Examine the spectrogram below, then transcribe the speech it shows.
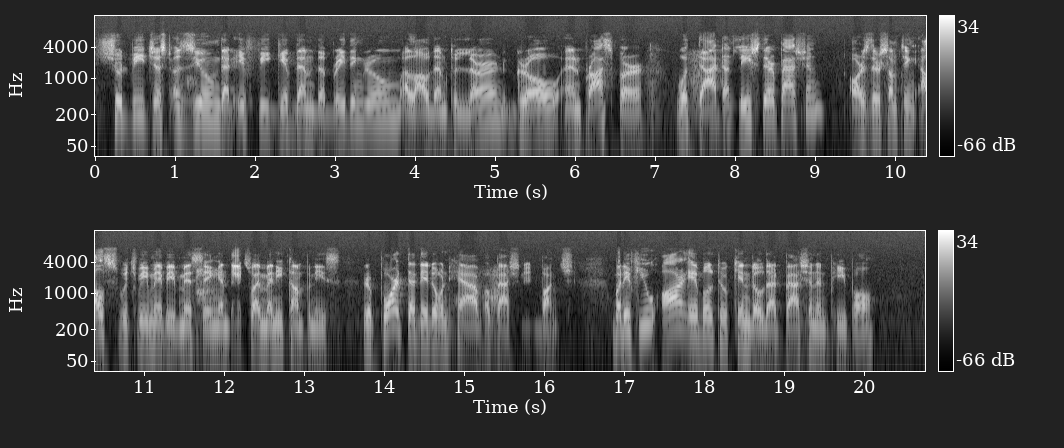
should we just assume that if we give them the breathing room, allow them to learn, grow, and prosper, would that unleash their passion? Or is there something else which we may be missing? And that's why many companies report that they don't have a passionate bunch. But if you are able to kindle that passion in people,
